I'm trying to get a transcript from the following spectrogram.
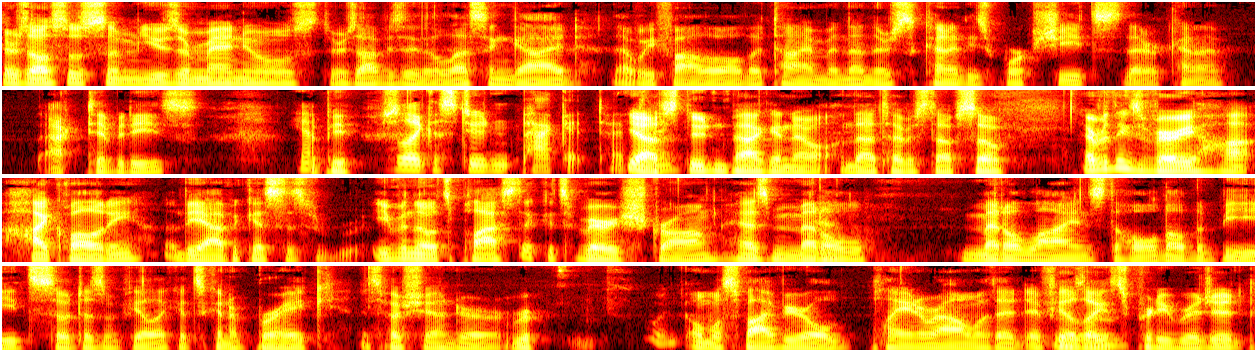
There's also some user manuals. There's obviously the lesson guide that we follow all the time, and then there's kind of these worksheets that are kind of activities. Yeah, pe- It's like a student packet type yeah, thing. student packet and that type of stuff. So everything's very high, high quality. The abacus is, even though it's plastic, it's very strong. It has metal metal lines to hold all the beads, so it doesn't feel like it's going to break, especially under re- almost five year old playing around with it. It feels like Mhm. it's pretty rigid.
